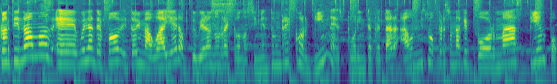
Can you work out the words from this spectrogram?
continuamos. Eh, William Defoe y Tobey Maguire obtuvieron un reconocimiento, un récord Guinness por interpretar a un mismo personaje por más tiempo,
